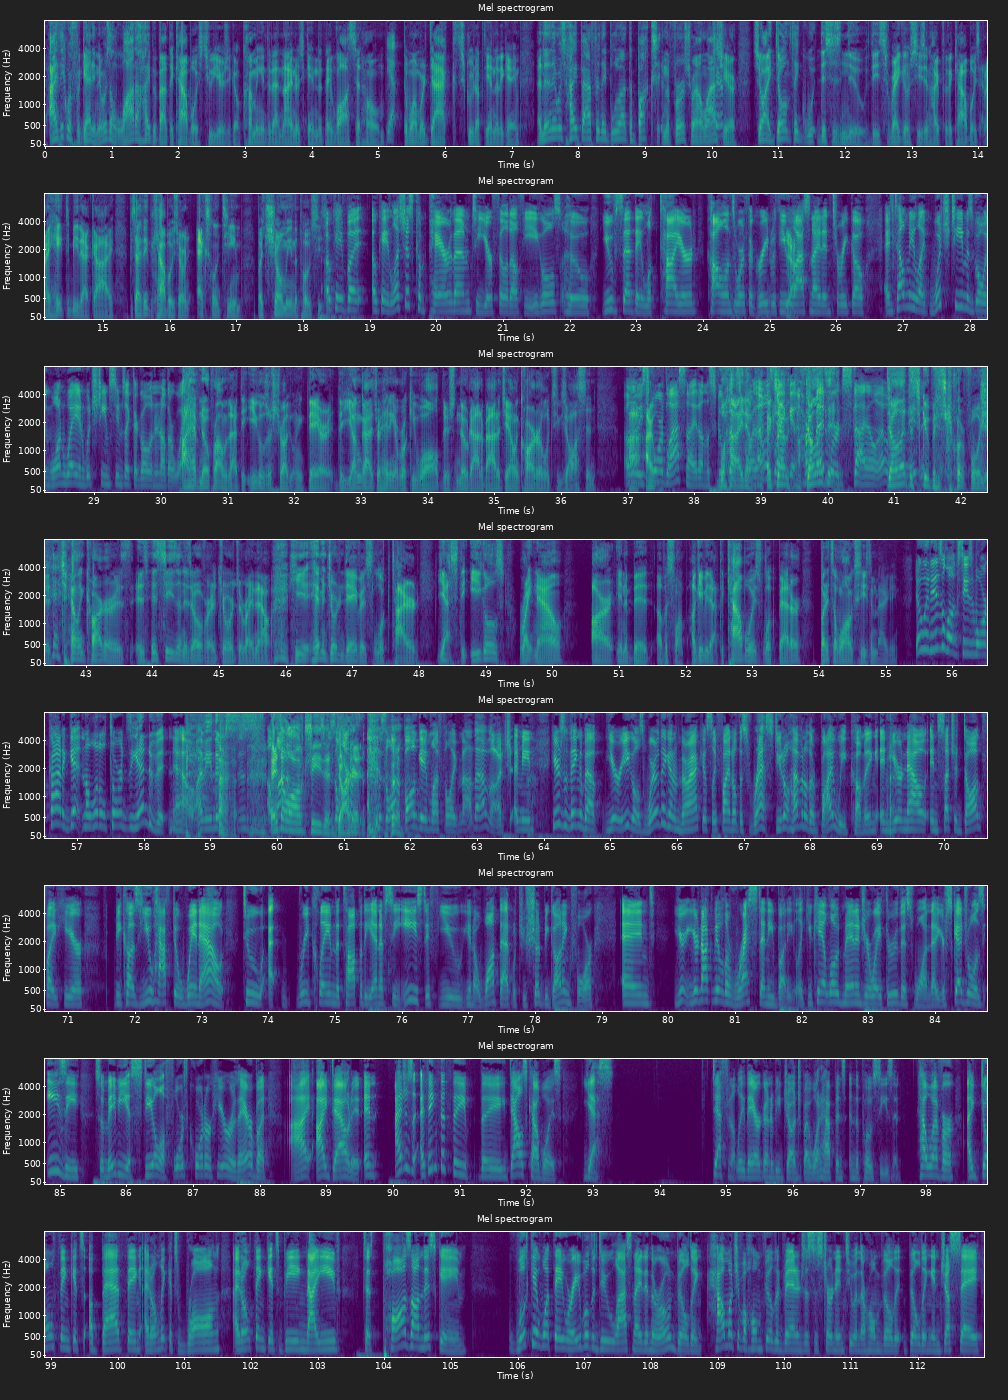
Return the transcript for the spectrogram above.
I think we're forgetting there was a lot of hype about the Cowboys two years ago coming into that Niners game that they lost at home. Yep. The one where Dak screwed up the end of the game. And then there was hype after they blew out the Bucks in the first round last Sure. year. So I don't think w- this is new, this regular season hype for the Cowboys. And I hate to be that guy because I think the Cowboys are an excellent team, but show me in the postseason. Okay, but okay, let's just compare them to your Philadelphia Eagles, who you've said they look tired. Collinsworth agreed with you Yeah. last night in Tirico. And tell me, like, which team is going one way and which team seems like they're going another way? I have no problem with that. The Eagles are struggling. They are the young guys are hitting a rookie wall. There's no doubt about it. Jalen Carter looks exhausted. oh, he Uh, I- scored last night on the scoop Well, and score. That was Except- like Herm the- Edwards style. That Don't let the scoop and score fool you. Jalen Carter is, is his season is over at Georgia right now. He him and Jordan Davis look tired. Yes, the Eagles right now are in a bit of a slump. I'll give you that. The Cowboys look better, but it's a long season, Maggie. No, it is a long season, but we're kind of getting a little towards the end of it now. I mean, there's, there's a It's lot a of- long season, there's a darn lot of- it. there's a lot of ball game left, but like not that much. I mean, here's the thing about your Eagles: where are they going to miraculously find all this rest? You don't have another bye week coming, and you're now in such a dogfight here because you have to win out to uh, reclaim the top of the NFC East if you you know want that, which you should be gunning for, and you're you're not gonna be able to rest anybody. Like you can't load manage your way through this one. Now your schedule is easy, so maybe you steal a fourth quarter here or there, but I I doubt it. And I just I think that the the Dallas Cowboys, yes, definitely they are going to be judged by what happens in the postseason. However, I don't think it's a bad thing. I don't think it's wrong. I don't think it's being naive to pause on this game. Look at what they were able to do last night in their own building, how much of a home field advantage this has turned into in their home build- building, and just say,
